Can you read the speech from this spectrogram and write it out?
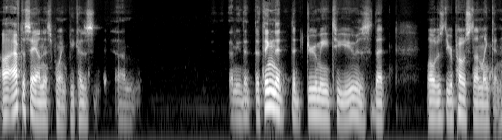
Uh, I have to say on this point because, um, I mean, the, the thing that, that drew me to you is that, well, it was your post on LinkedIn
